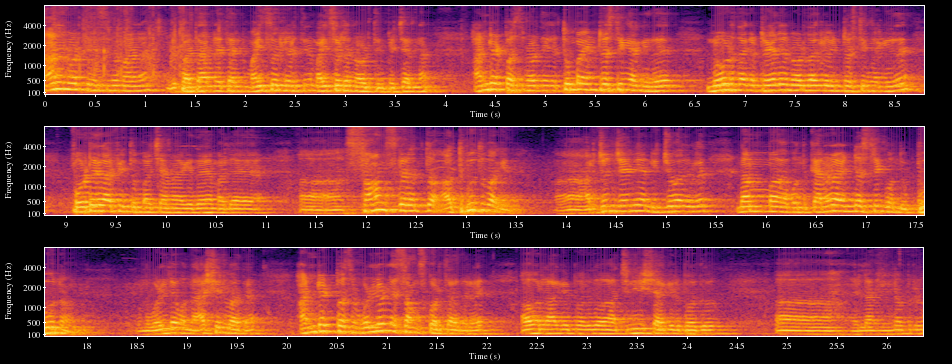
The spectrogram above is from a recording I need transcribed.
ನಾನು ನೋಡ್ತೀನಿ ಸಿನಿಮಾನ. ಇಪ್ಪತ್ತಾರನೇ ತಾರೀಕು ಮೈಸೂರಲ್ಲಿ ಇರ್ತೀನಿ ಮೈಸೂರಲ್ಲಿ ನೋಡ್ತೀನಿ ಪಿಕ್ಚರ್ನ ಹಂಡ್ರೆಡ್ ಪರ್ಸೆಂಟ್ ನೋಡ್ತೀನಿ. ತುಂಬ ಇಂಟ್ರೆಸ್ಟಿಂಗ್ ಆಗಿದೆ. ನೋಡಿದಾಗ ಟ್ರೇಲರ್ ನೋಡಿದಾಗಲೂ ಇಂಟ್ರೆಸ್ಟಿಂಗ್ ಆಗಿದೆ. ಫೋಟೋಗ್ರಾಫಿ ತುಂಬ ಚೆನ್ನಾಗಿದೆ. ಆಮೇಲೆ ಸಾಂಗ್ಸ್ಗಳಂತೂ ಅದ್ಭುತವಾಗಿದೆ. ಅರ್ಜುನ್ ಜೈನಿಯ ನಿಜವಾಗ್ಲೂ ನಮ್ಮ ಒಂದು ಕನ್ನಡ ಇಂಡಸ್ಟ್ರಿಗೆ ಒಂದು ಬೂನ್ ಒಂದು ಒಳ್ಳೆ ಒಂದು ಆಶೀರ್ವಾದ. ಹಂಡ್ರೆಡ್ ಪರ್ಸೆಂಟ್ ಒಳ್ಳೊಳ್ಳೆ ಸಾಂಗ್ಸ್ ಕೊಡ್ತಾ ಇದ್ದಾರೆ. ಅವರಾಗಿರ್ಬೋದು ಅಜನೀಶ್ ಆಗಿರ್ಬೋದು ಎಲ್ಲ ಇನ್ನೊಬ್ಬರು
